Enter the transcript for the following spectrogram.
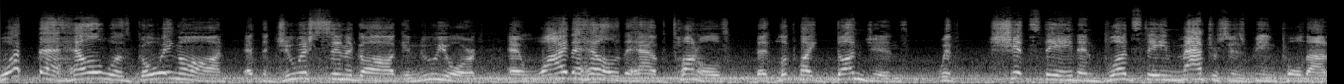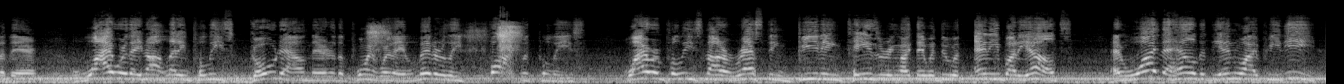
what the hell was going on at the Jewish synagogue in New York and why the hell did they have tunnels that look like dungeons with shit stained and blood stained mattresses being pulled out of there? Why were they not letting police go down there to the point where they literally fought with police? Why were police not arresting, beating, tasering like they would do with anybody else? And why the hell did the NYPD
